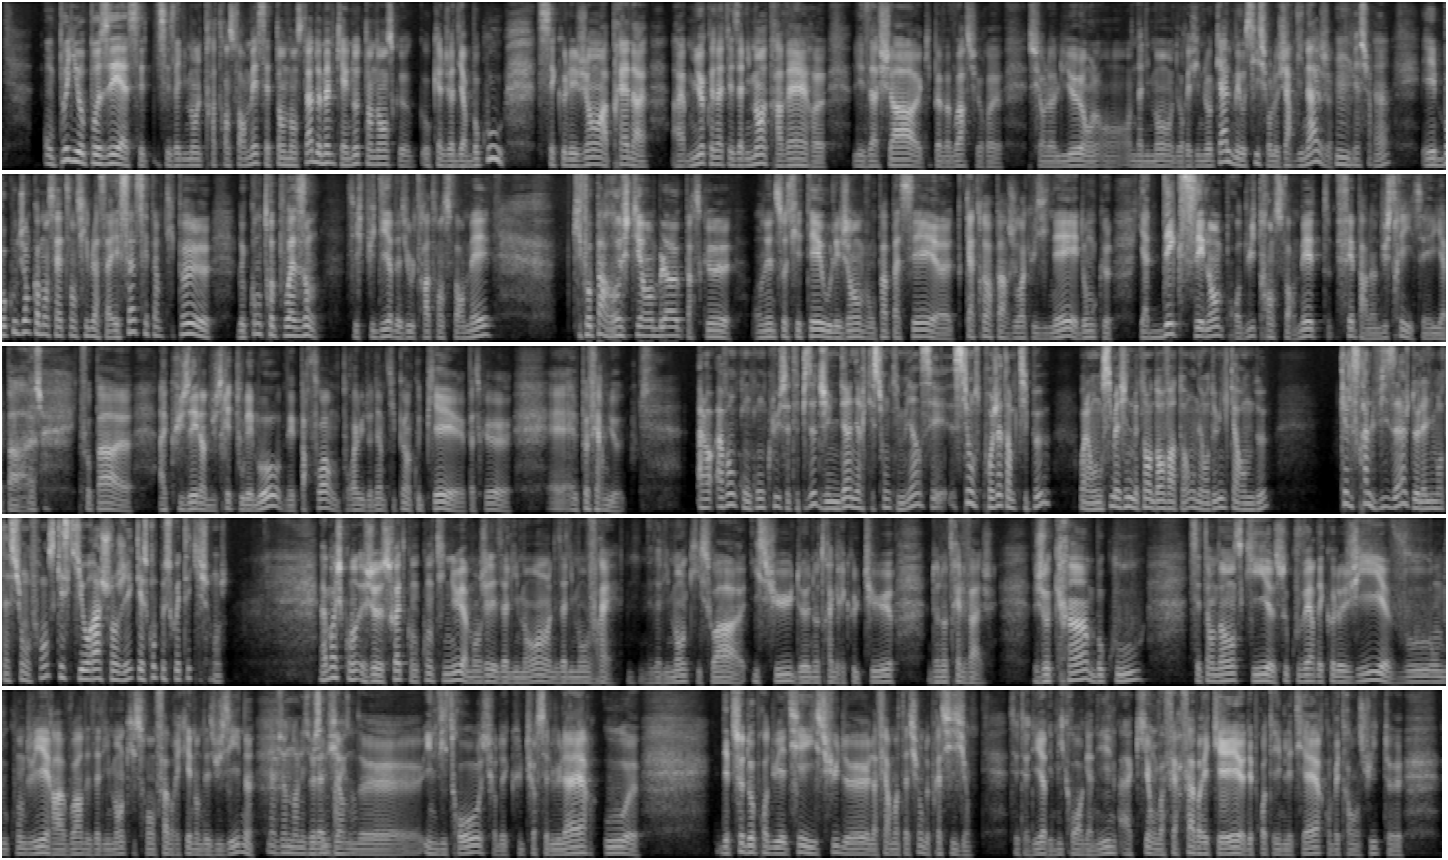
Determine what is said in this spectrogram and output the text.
on peut y opposer à ces, aliments ultra transformés cette tendance-là, de même qu'il y a une autre tendance que, auquel j'adhère beaucoup, c'est que les gens apprennent à, mieux connaître les aliments à travers euh, les achats euh, qu'ils peuvent avoir sur, euh, sur le lieu en, aliments d'origine locale, mais aussi sur le jardinage. Mmh, bien sûr. Hein. et beaucoup de gens commencent à être sensibles à ça. Et ça, c'est un petit peu le contrepoison, si je puis dire, des ultra transformés, qu'il faut pas rejeter en bloc parce que on est une société où les gens vont pas passer 4 euh, heures par jour à cuisiner et donc euh, il y a d'excellents produits transformés faits par l'industrie. C'est il y a pas il faut pas euh, accuser l'industrie de tous les maux, mais parfois on pourrait lui donner un petit peu un coup de pied parce que elle peut faire mieux. Alors avant qu'on conclue cet épisode, j'ai une dernière question qui me vient, c'est si on se projette un petit peu, voilà, on s'imagine maintenant dans 20 ans, on est en 2042, quel sera le visage de l'alimentation en France? Qu'est-ce qui aura changé? Qu'est-ce qu'on peut souhaiter qui change? Ah, moi, je, souhaite qu'on continue à manger des aliments, des aliments vrais, des aliments qui soient euh, issus de notre agriculture, de notre élevage. Je crains beaucoup ces tendances qui, euh, sous couvert d'écologie, vont nous conduire à avoir des aliments qui seront fabriqués dans des usines. La viande dans les de usines. La viande euh, in vitro, sur des cultures cellulaires ou des pseudo-produits laitiers issus de la fermentation de précision c'est-à-dire des micro-organismes à qui on va faire fabriquer des protéines laitières qu'on mettra ensuite euh,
